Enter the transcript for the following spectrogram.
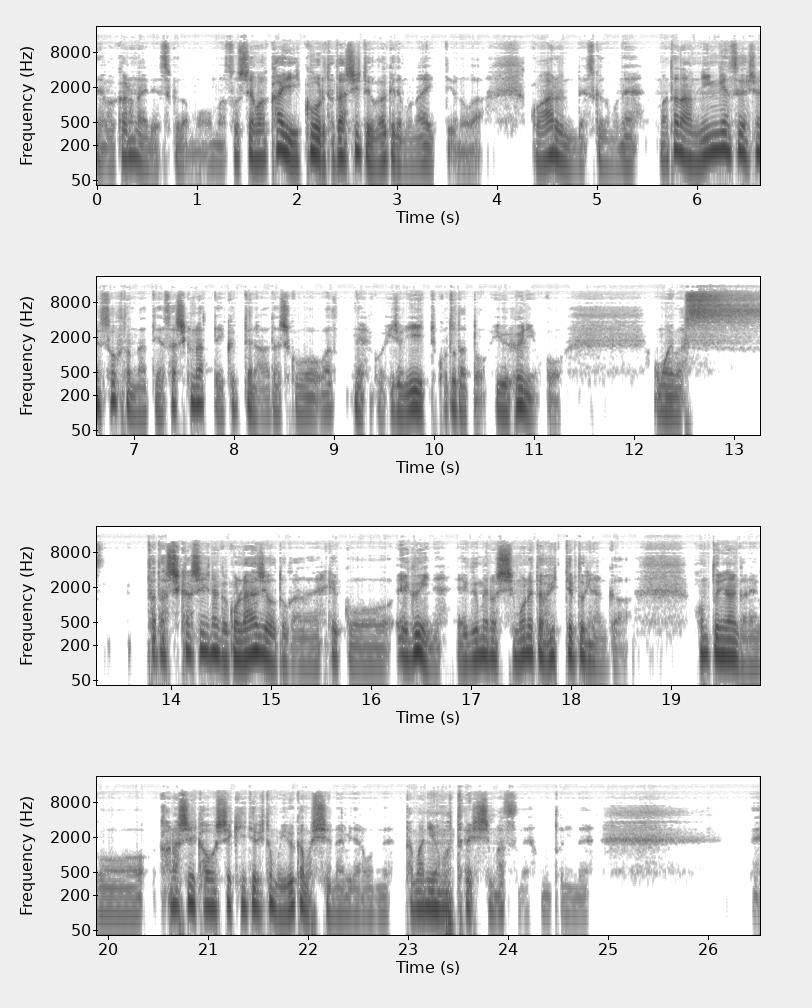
ね、わからないですけども、まあ、そして若いイコール正しいというわけでもないっていうのが、こうあるんですけどもね、まあ、ただ人間性が非常にソフトになって優しくなっていくっていうのは、私、こう、ね、こう非常にいいことだというふうに、こう、思います。ただしかし、なんかこのラジオとかでね、結構、えぐいね、えぐめの下ネタを言ってる時なんか、本当になんかね、こう、悲しい顔して聞いてる人もいるかもしれないみたいなことね、たまに思ったりしますね、本当にね。ね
